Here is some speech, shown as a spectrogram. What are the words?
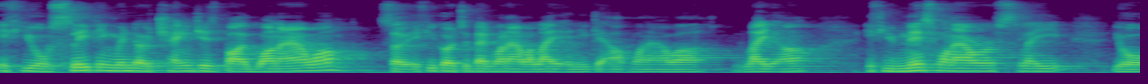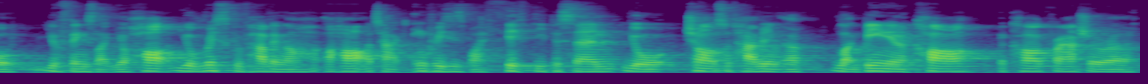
if your sleeping window changes by one hour, so if you go to bed one hour late and you get up one hour later, if you miss one hour of sleep, your your things like your heart, your risk of having a, a heart attack increases by 50%. Your chance of having a like being in a car, a car crash or a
